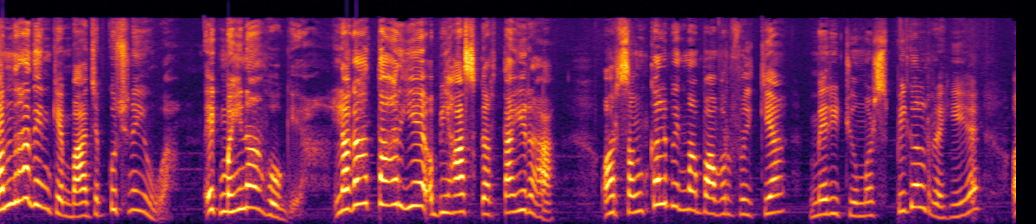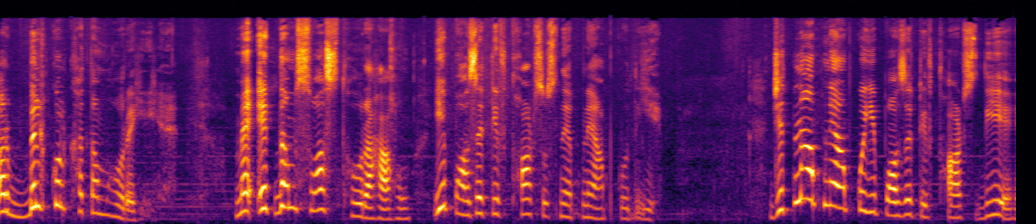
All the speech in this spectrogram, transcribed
पंद्रह दिन के बाद जब कुछ नहीं हुआ, एक महीना हो गया, लगातार ये अभ्यास करता ही रहा और संकल्प इतना पावरफुल किया, मेरी ट्यूमर्स पिघल रही है और बिल्कुल ख़त्म हो रही है। मैं एकदम स्वस्थ हो रहा हूँ, ये पॉजिटिव थॉट्स उसने अपने आप को दिए। जितना अपने आप को ये पॉजिटिव थॉट्स दिए,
